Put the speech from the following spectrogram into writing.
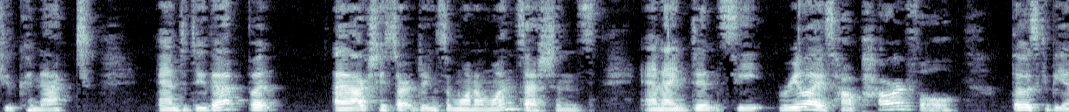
to connect and to do that. But I actually started doing some one-on-one sessions, and I didn't see realize how powerful those could be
